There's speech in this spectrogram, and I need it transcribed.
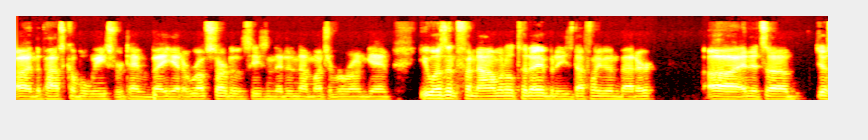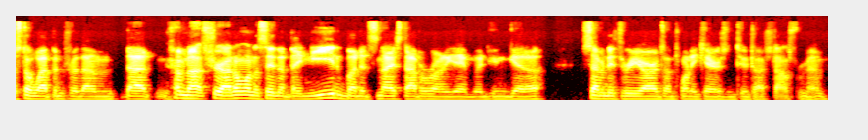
uh, in the past couple weeks for Tampa Bay. He had a rough start of the season. They didn't have much of a run game. He wasn't phenomenal today, but he's definitely been better. Uh, and it's a just a weapon for them that I'm not sure. I don't want to say that they need, but it's nice to have a running game when you can get a 73 yards on 20 carries and two touchdowns from him.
